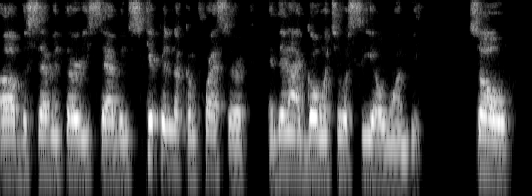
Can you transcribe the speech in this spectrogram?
of the 737, skipping the compressor, and then I go into a CL1B. So,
